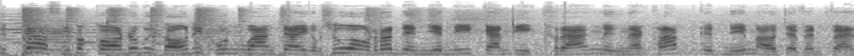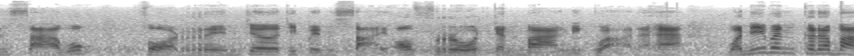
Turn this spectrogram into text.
กับนัก19ศิลปากรรุ่นมือสองที่คุณวางใจกับช่วงรถเด่นเย็นนี้กันอีกครั้งหนึ่งนะครับ คลิปนี้มาเอาใจแฟนๆ สาวก Ford Ranger ที่เป็นสายออฟโรดกันบ้างดีกว่านะฮะ วันนี้เป็นกระบะ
